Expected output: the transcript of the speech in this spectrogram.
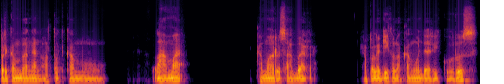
perkembangan otot kamu lama, kamu harus sabar. Apalagi kalau kamu dari kurus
